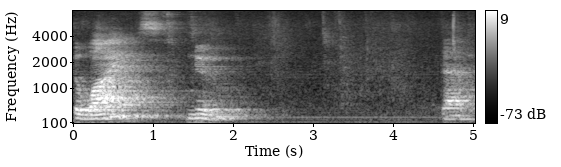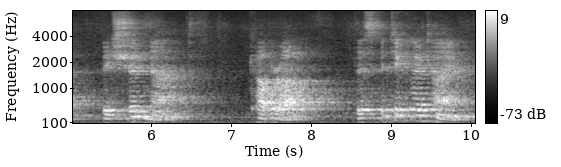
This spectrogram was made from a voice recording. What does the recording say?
The wise knew that they should not cover up this particular time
